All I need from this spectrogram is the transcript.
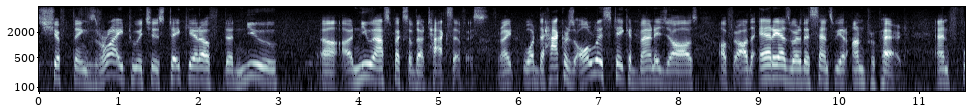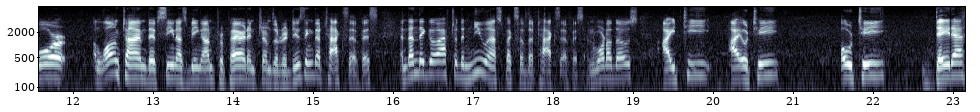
shift things right, which is take care of the new, uh, uh, new aspects of the attack surface, right? What the hackers always take advantage of, of are the areas where they sense we are unprepared. And for a long time, they've seen us being unprepared in terms of reducing the attack surface, and then they go after the new aspects of the attack surface. And what are those? IT, IoT, OT, data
